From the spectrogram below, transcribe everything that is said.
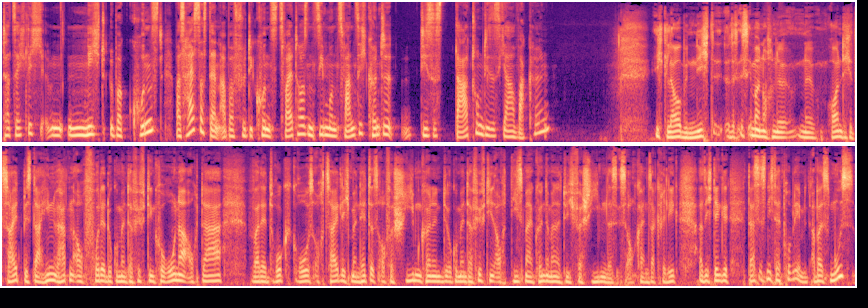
tatsächlich ähm, nicht über Kunst. Was heißt das denn aber für die Kunst 2027 könnte dieses Datum, dieses Jahr wackeln? Ich glaube nicht. Das ist immer noch eine, eine ordentliche Zeit bis dahin. Wir hatten auch vor der Documenta 15 Corona. Auch da war der Druck groß, auch zeitlich. Man hätte es auch verschieben können, die Documenta 15. Auch diesmal könnte man natürlich verschieben. Das ist auch kein Sakrileg. Also ich denke, das ist nicht das Problem. Aber es muss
